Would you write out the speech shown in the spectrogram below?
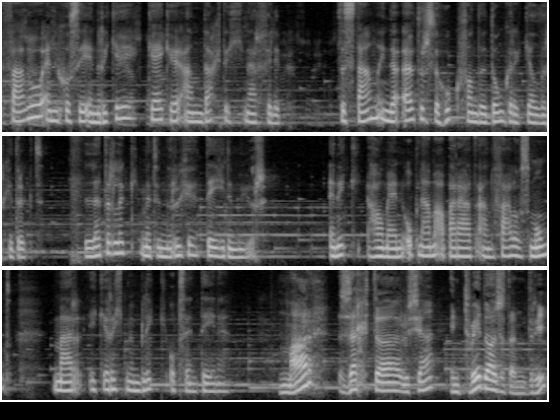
Falo en José Enrique kijken aandachtig naar Philippe. Ze staan in de uiterste hoek van de donkere kelder gedrukt, letterlijk met hun ruggen tegen de muur. En ik hou mijn opnameapparaat aan Falo's mond maar ik richt mijn blik op zijn tenen. Maar, zegt uh, Lucien, in 2003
